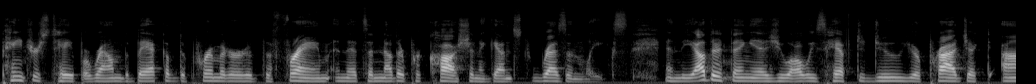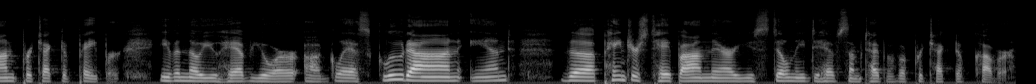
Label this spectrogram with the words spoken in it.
painter's tape around the back of the perimeter of the frame and that's another precaution against resin leaks. And the other thing is you always have to do your project on protective paper. Even though you have your uh, glass glued on and the painter's tape on there, you still need to have some type of a protective cover.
